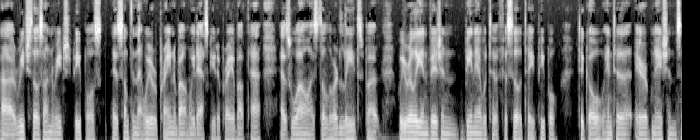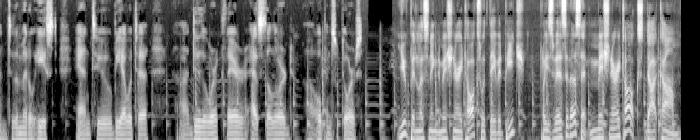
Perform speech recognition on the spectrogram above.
uh, reach those unreached peoples is something that we were praying about, and we'd ask you to pray about that as well as the Lord leads. But we really envision being able to facilitate people to go into Arab nations and to the Middle East and to be able to uh, do the work there as the Lord uh, opens doors. You've been listening to Missionary Talks with David Peach. please visit us at missionarytalks.com.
